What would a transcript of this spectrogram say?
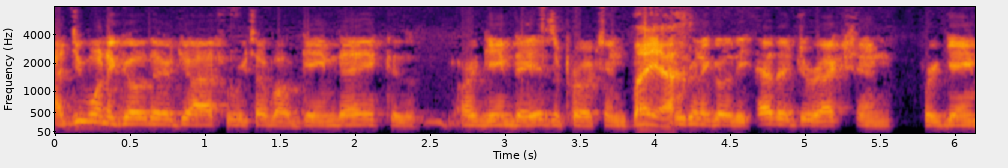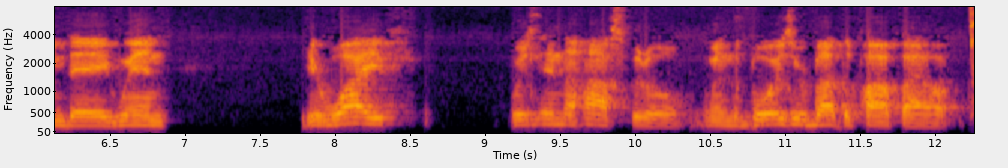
I do want to go there, Josh, where we talk about game day because our game day is approaching. But Oh, yeah. we're going to go the other direction for game day when your wife was in the hospital when the boys were about to pop out.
